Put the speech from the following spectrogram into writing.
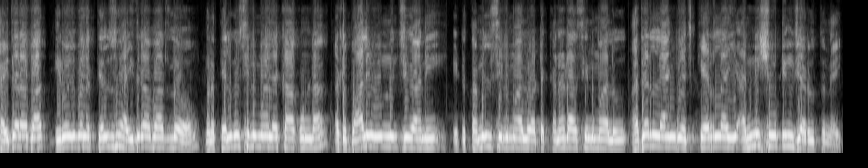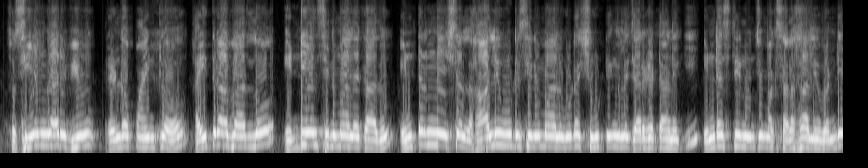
హైదరాబాద్. ఈ రోజు మనకు తెలుసు హైదరాబాద్లో మన తెలుగు సినిమాలే కాకుండా అటు బాలీవుడ్ నుంచి గాని ఇటు తమిళ సినిమాలు అటు కన్నడ సినిమాలు అదర్ లాంగ్వేజ్ కేరళ అన్ని షూటింగ్ జరుగుతున్నాయి. సో సీఎం గారి వ్యూ రెండో పాయింట్లో హైదరాబాద్లో ఇండియన్ సినిమాలే కాదు ఇంటర్నేషనల్ హాలీవుడ్ సినిమాలు కూడా షూటింగ్లు జరగటానికి ఇండస్ట్రీ నుంచి మాకు సలహాలు ఇవ్వండి.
